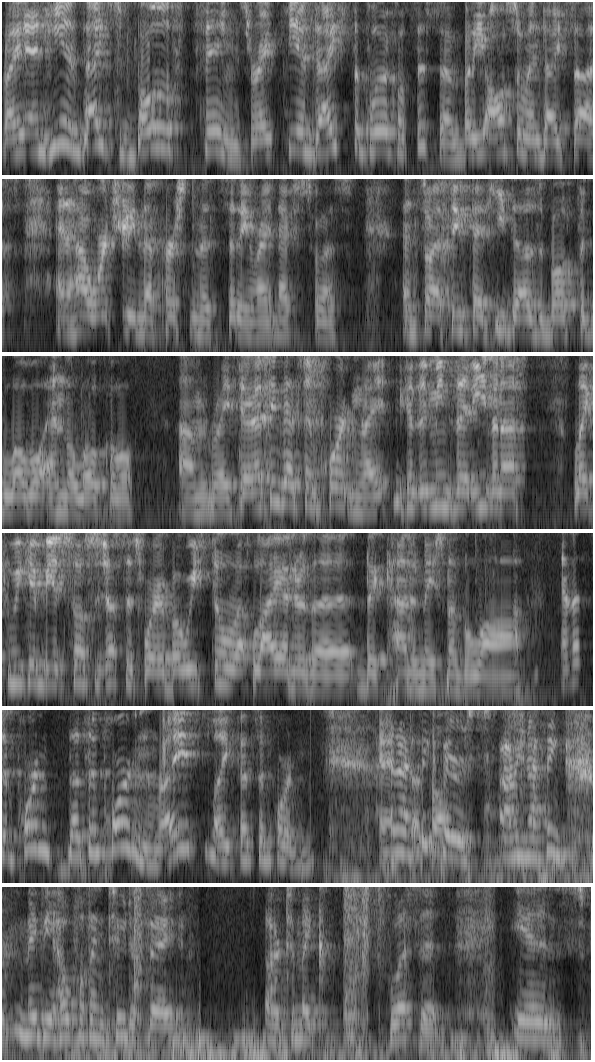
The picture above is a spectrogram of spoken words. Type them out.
right? And he indicts both things, right? He indicts the political system, but he also indicts us and how we're treating that person that's sitting right next to us. And so I think that he does both the global and the local um, right there. I think that's important, right? Because it means that even us, like we can be a social justice warrior, but we still lie under the the condemnation of the law, and that's important. That's important, right? Like that's important. Okay, And I think all. there's, I mean, I think maybe a helpful thing too to say, or to make explicit, is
